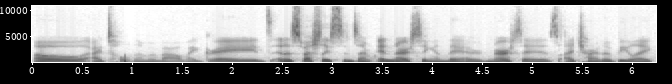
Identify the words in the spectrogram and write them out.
oh, I told them about my grades, and especially since I'm in nursing and they're nurses, I try to be like.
